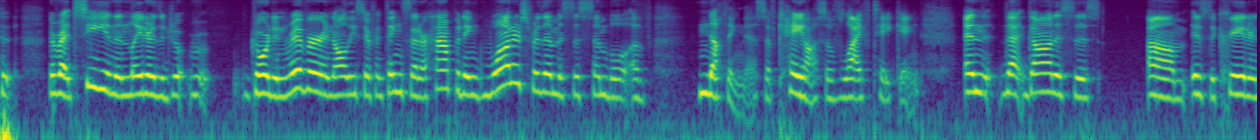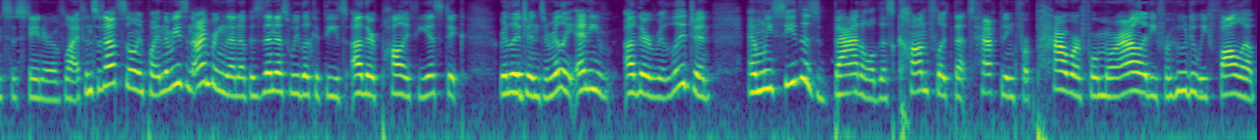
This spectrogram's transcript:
the Red Sea, and then later the jo- Jordan River, and all these different things that are happening, waters for them is the symbol of nothingness, of chaos, of life taking, and that God is this um, is the creator and sustainer of life. And so that's the only point. And the reason I bring that up is then as we look at these other polytheistic religions and really any other religion, and we see this battle, this conflict that's happening for power, for morality, for who do we follow.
